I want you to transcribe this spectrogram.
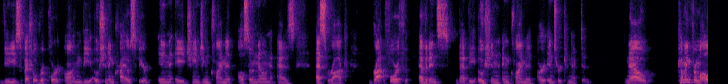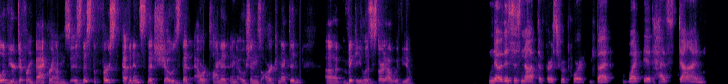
the special report on the ocean and cryosphere in a changing climate, also known as SROCC, brought forth evidence that the ocean and climate are interconnected. Now, coming from all of your different backgrounds, is this the first evidence that shows that our climate and oceans are connected? Uh, Vicki, let's start out with you. No, this is not the first report, but what it has done,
